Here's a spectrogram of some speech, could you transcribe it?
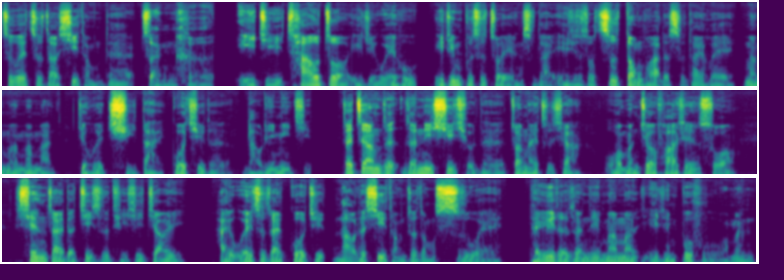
智慧制造系统的整合。以及操作以及维护，已经不是作业时代，也就是说，自动化的时代会慢慢慢慢就会取代过去的劳力密集。在这样的人力需求的状态之下，我们就发现说，现在的技职体系教育还维持在过去老的系统这种思维，培育的人力慢慢已经不符我们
